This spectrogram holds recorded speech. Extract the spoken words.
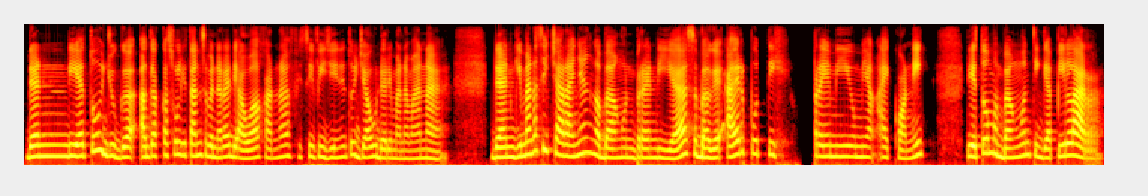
dan dia tuh juga agak kesulitan sebenarnya di awal karena si Fiji ini tuh jauh dari mana-mana. Dan gimana sih caranya ngebangun brand dia sebagai air putih premium yang ikonik? Dia tuh membangun tiga pilar.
